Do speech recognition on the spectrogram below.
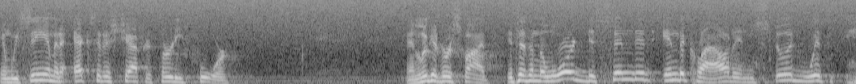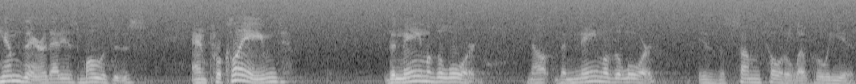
And we see him in Exodus chapter 34. And look at verse 5. It says, And the Lord descended in the cloud and stood with him there, that is Moses, and proclaimed the name of the Lord. Now, the name of the Lord is the sum total of who he is.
